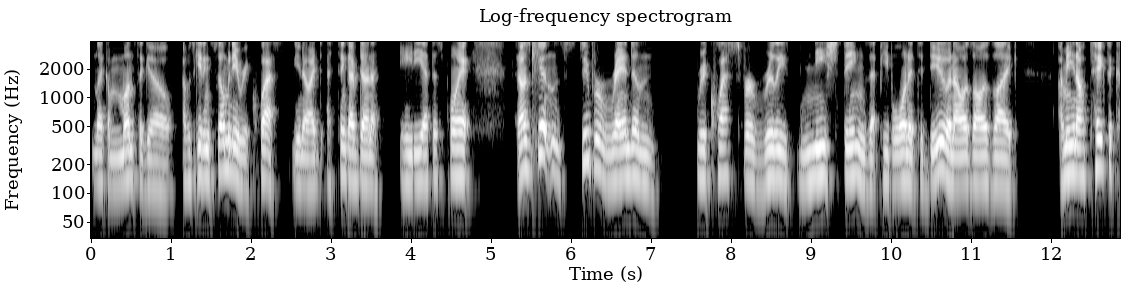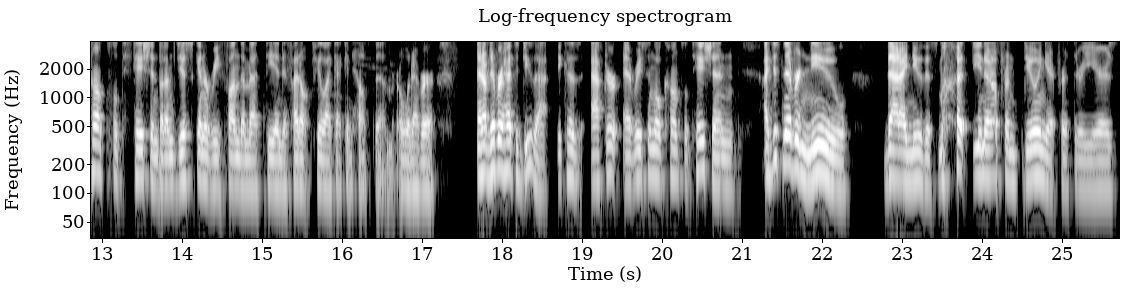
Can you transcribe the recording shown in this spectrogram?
like a month ago, I was getting so many requests. You know, I, I think I've done a 80 at this point, and I was getting super random requests for really niche things that people wanted to do, and I was always like, I mean, I'll take the consultation, but I'm just going to refund them at the end if I don't feel like I can help them or whatever. And I've never had to do that because after every single consultation, I just never knew that I knew this much, you know, from doing it for three years.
